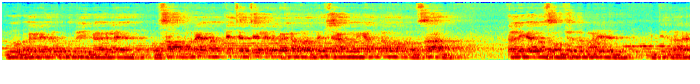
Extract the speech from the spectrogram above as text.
ಇವರು ಹೊರಗಡೆ ಕೂತು ಈಗಾಗಲೇ ಹೊಸ ಅಂದರೆ ಮತ್ತೆ ಚರ್ಚೆಯಲ್ಲಿ ಇರಬೇಕಲ್ಲ ಅಧ್ಯಕ್ಷ ಆಗೋರಿಗೆ ಅಂತ ಒಂದು ಹೊಸ ತಳಿಯನ್ನು ಸಂಶೋಧನೆ ಮಾಡಿ ಬಿಟ್ಟಿದ್ದಾರೆ.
